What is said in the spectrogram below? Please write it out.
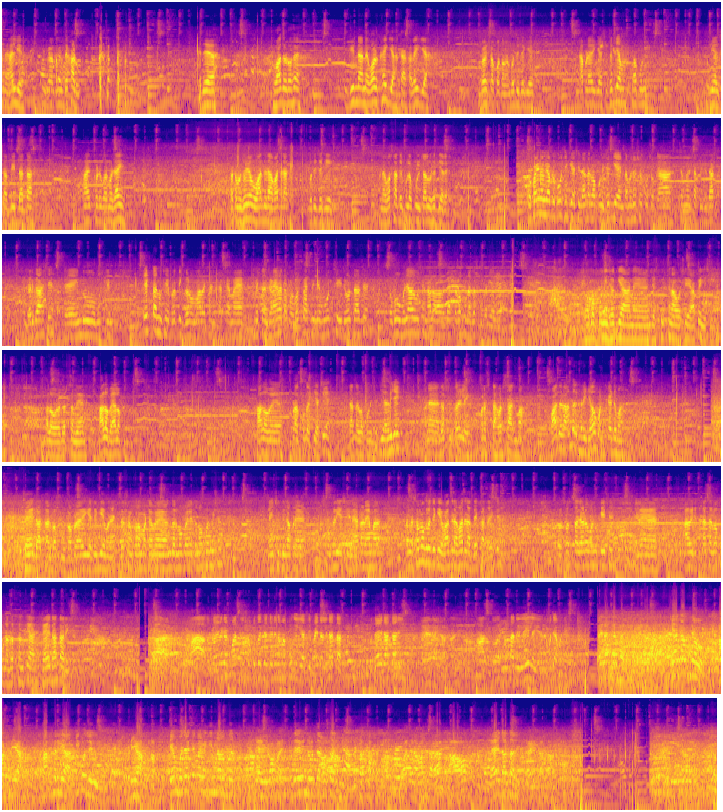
અને હાલીએ. દેખાડું. જે વાદળો છે, ગિરનારને વળ ખાઈ ગયા આખા લઈ ગયા. જોઈ શકો તમે બધી જગ્યાએ. આપણે આવી ગયા છીએ જગ્યામાં, બાપુની. નિયલ શાહ, પીર દાતા. આ થોડી વારમાં જાય. તો તમે જોયો વાદળા વાદળા બધી જગ્યાએ. અને વરસાદે ફૂલે ફૂલ ચાલુ છે અત્યારે. તો ફાઇનલી આપણે પહોંચી ગયા છીએ દાદર બાપુની જગ્યાએ. તમે જોઈ શકો છો કે આ ચમેલ સાપી દાત દરગાહ છે, જે હિન્દુ, મુસ્લિમ, એકતાનું છે પ્રતિક ગણવામાં આવે છે. અને સાથે અમે બે ત્રણ જણાવ્યા હતા, પણ વરસાદની જે મોજ છે એ જોરદાર છે. તો બહુ મજા આવે છે. નાલો આવે દાદર બાપુના દર્શન કરી આવ્યા બાપુની જગ્યા અને જે સૂચનાઓ છે એ આપેલી છે. હાલો હવે દર્શને હાલો ભાઈ, હાલો. હાલો હવે થોડાક પગથિયા છે. દાતર બાપુની જગ્યા આવી જાય અને દર્શન કરી લઈ વરસતા વરસાદમાં. વાદળા અંદર ખરી ગયા પણ કેડમાં જય દાતાર બાપુ. તો આપણે આવી ગયા જગ્યામાં. પણ દર્શન કરવા માટે હવે અંદર મોબાઈલે તો નો પરમિશન. ત્યાં સુધી જ આપણે દર્શન કરીએ છીએ. અને અટાણે એમાં તમને સમગ્ર જગ્યાએ વાદળા વાદળા દેખાતા છે. સ્વચ્છતા જાળવવાનું કહે છે. અને આવી રીતે દાતાર બાપુના દર્શન થયા. જય દાતારી. હા તો કઈનગર પાંત્રીસો પગથિયા ચડીને અમે પૂગી ગયા છીએ ફાઇનલી દાતાર. તો જય દાતારી. હા તો પ્રસાદી લઈ લઈએ અને મજા મળી જય દાતાર ભાઈ. ક્યાં કામ છે એવું સાખરિયા. કીકો જેવું કેમ મજા કેમ આવી ગિરનાર ઉપર? જય જોરદાર વરસાદની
